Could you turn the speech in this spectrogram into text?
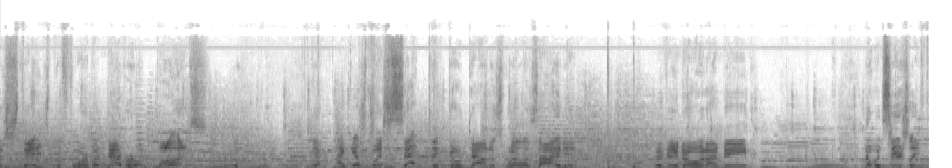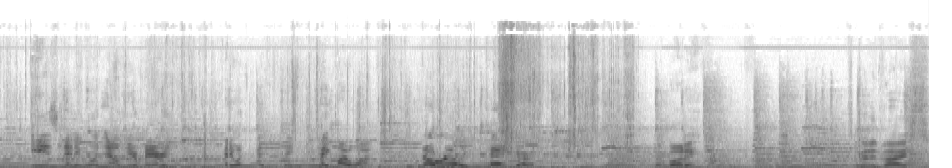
A stage before, but never a bus. yeah, I guess my set didn't go down as well as I did. If you know what I mean. No, but seriously, is anyone out here married? Anyone? Hey, hey, take my wife. No, really, take her. Hey, buddy. It's good advice.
